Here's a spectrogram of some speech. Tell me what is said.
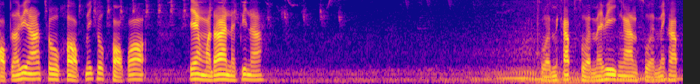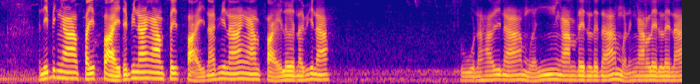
อบนะพี่นะ โชว์ขอบไม่โชว์ขอบก็แจ้งมาได้นะพี่นะ สวยไหมครับ สวยไหมพี่งานสวยไหมครับ อันนี้เป็นงานใสๆนะพี่นะงานใสๆนะพี่นะงานใสเลยนะพี่นะ ดูนะฮะพี่นะ เหมือนงานเลนเลยนะ เหมือนงานเลนเลยนะ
